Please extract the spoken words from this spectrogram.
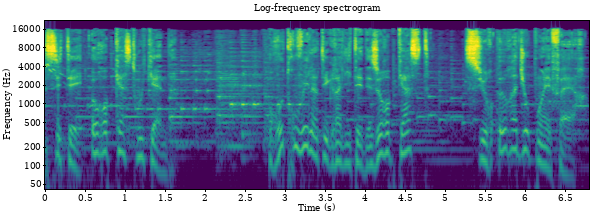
C'était Europecast Weekend. Retrouvez l'intégralité des Europecast sur euradio.fr.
